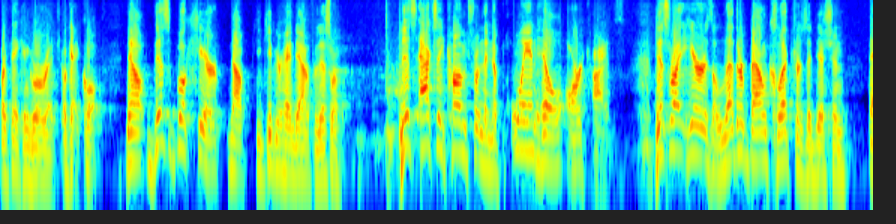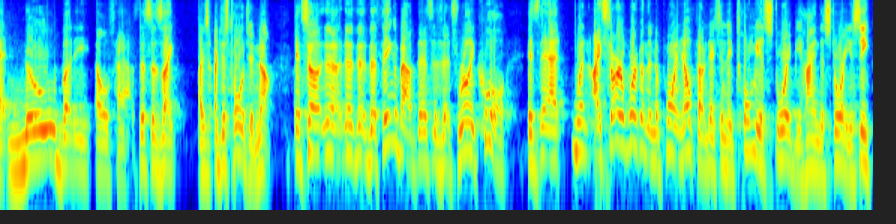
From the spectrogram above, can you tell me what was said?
or Think and Grow Rich. Okay, cool. Now, this book here, now you keep your hand down for this one. This actually comes from the Napoleon Hill archives. This right here is a leather bound collector's edition that nobody else has. This is like, I, I just told you, no. And so the, the, the thing about this is it's really cool is that when I started working on the Napoleon Hill Foundation, they told me a story behind the story. You see,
